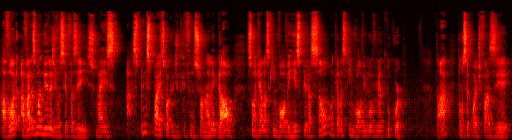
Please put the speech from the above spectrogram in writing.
há várias maneiras de você fazer isso, mas as principais que eu acredito que funciona legal são aquelas que envolvem respiração, aquelas que envolvem movimento do corpo, tá? Então você pode fazer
